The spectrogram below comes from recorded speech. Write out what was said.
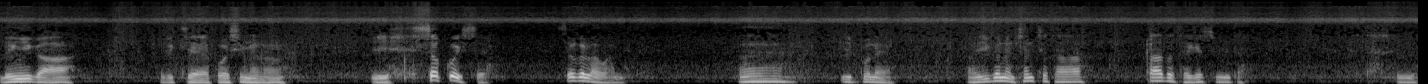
능이가 이렇게 보시면은 이 썩고 있어요. 썩으려고 합니다. 아, 이쁘네요. 아, 이거는 전체 다 따도 되겠습니다. 음,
